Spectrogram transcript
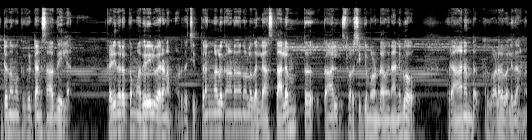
മറ്റൊന്നും നമുക്ക് കിട്ടാൻ സാധ്യതയില്ല. കഴിയുന്നവരൊക്കെ മധുരയിൽ വരണം. അവിടുത്തെ ചിത്രങ്ങൾ കാണുക എന്നുള്ളതല്ല. ആ സ്ഥലത്ത് കാൽ സ്പർശിക്കുമ്പോൾ ഉണ്ടാകുന്ന അനുഭവം ഒരാനന്ദം അത് വളരെ വലുതാണ്.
